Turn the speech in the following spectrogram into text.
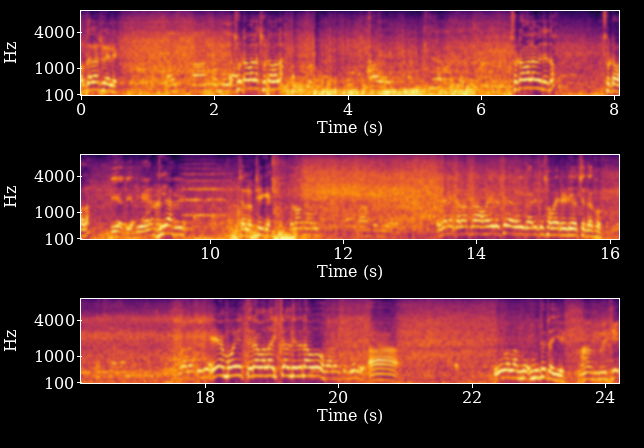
और गलास ले ले। छोटा वाला छोटा वाला। छोटा वाला भी दे दो। छोटा वाला। दिया दिया। दिया। चलो ठीक है। चलो এখানে গালাস নেওয়া হয়ে গেছে আর ওই গাড়িতে সবাই রেডি হচ্ছে দেখো ए मोए तेरा वाला स्टाइल दे देना वो हाँ ये वाला मु- मुझे चाहिए हाँ मुझे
